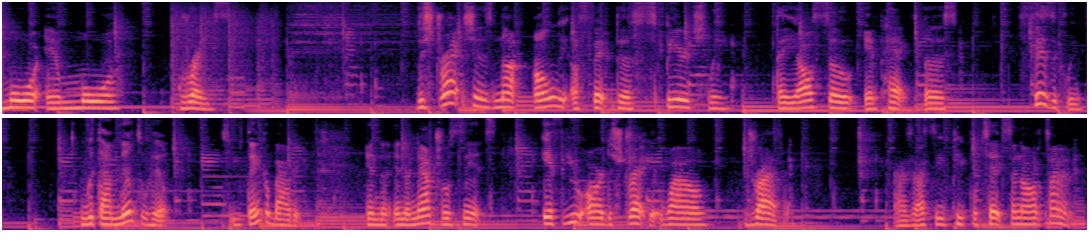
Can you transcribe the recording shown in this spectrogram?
more, and more grace. Distractions not only affect us spiritually, they also impact us physically with our mental health. So you think about it in the in a natural sense. If you are distracted while driving, as I see people texting all the time,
